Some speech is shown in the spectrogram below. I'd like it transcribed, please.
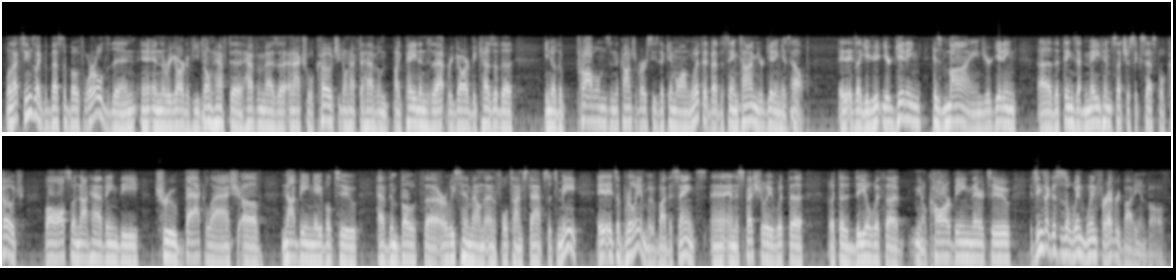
Well, that seems like the best of both worlds then, in, in the regard of you don't have to have him as a, an actual coach, you don't have to have him like paid into that regard because of the, you know, the problems and the controversies that came along with it. But at the same time, you're getting his help. It, it's like you're, you're getting his mind, you're getting uh, the things that made him such a successful coach, while also not having the true backlash of not being able to have them both, uh, or at least him on, on a full time staff. So to me, it, it's a brilliant move by the Saints, and, and especially with the with the deal with uh, you know Carr being there too. It seems like this is a win win for everybody involved.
